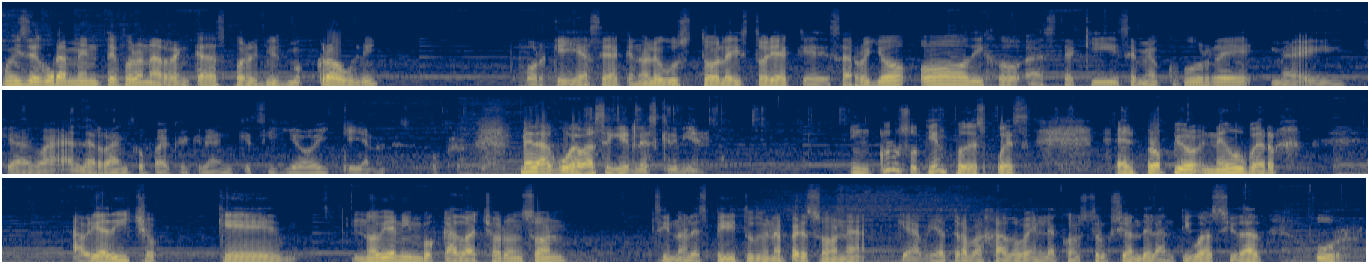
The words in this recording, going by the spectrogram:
Muy seguramente fueron arrancadas por el mismo Crowley, porque ya sea que no le gustó la historia que desarrolló o dijo, hasta aquí se me ocurre, me, ¿qué hago? Ah, le arranco para que crean que siguió y que ya no supo, pero me da hueva seguirle escribiendo. Incluso tiempo después, el propio Neuberg habría dicho que no habían invocado a Choronzon, sino al espíritu de una persona que habría trabajado en la construcción de la antigua ciudad Ur.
